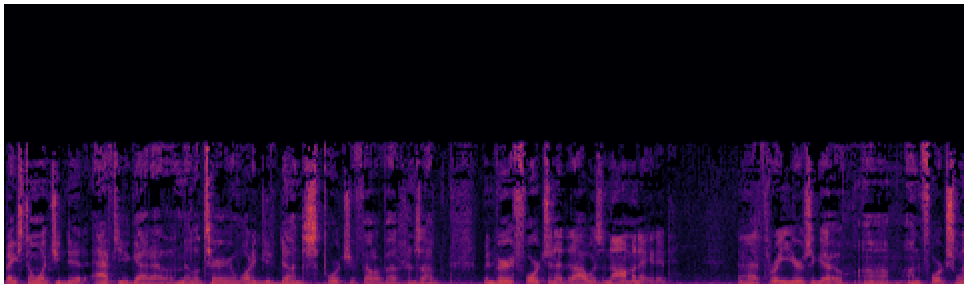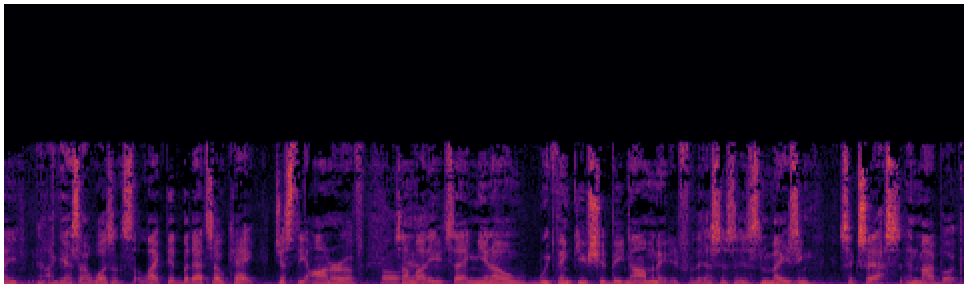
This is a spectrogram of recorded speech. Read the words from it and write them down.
based on what you did after you got out of the military and what have you done to support your fellow veterans. I've been very fortunate that I was nominated uh, three years ago. Um, unfortunately, I guess I wasn't selected, but that's okay. Just the honor of oh, somebody yeah. saying, you know, we think you should be nominated for this is, is an amazing success in my book.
